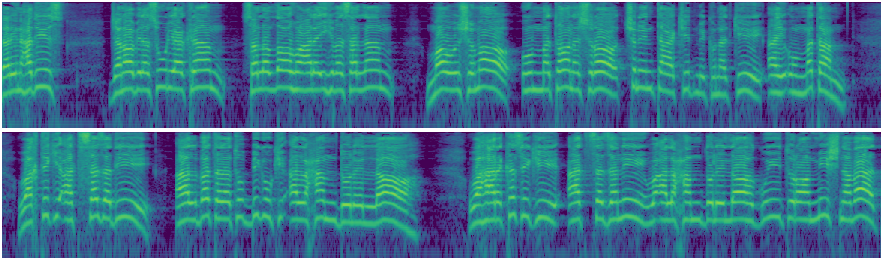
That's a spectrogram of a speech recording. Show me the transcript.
در این حدیث جناب رسول اکرم صلی الله علیه و سلم ما و شما امتانش را چنین تاکید می‌کند که ای امتم وقتی که عطسه زدی البته تو بگو که الحمدلله. و هر کسی که عطسه زنی و الحمدلله گویی تو را میشنود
